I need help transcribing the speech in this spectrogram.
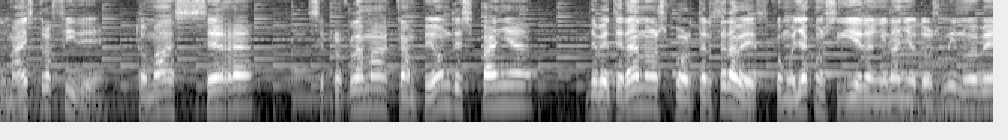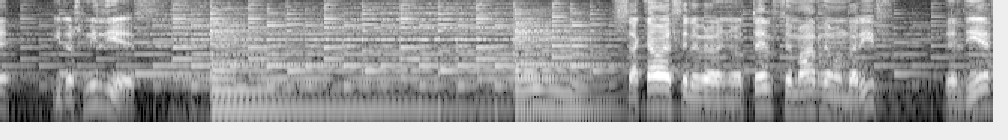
el maestro FIDE Tomás Serra se proclama campeón de España de veteranos por tercera vez, como ya consiguiera en el año 2009 y 2010. Se acaba de celebrar en el Hotel Cemar de Mondariz del 10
